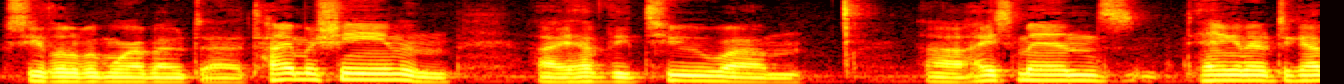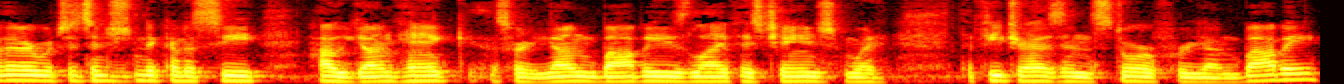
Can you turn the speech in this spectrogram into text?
We see a little bit more about uh, Time Machine, and I have the two um, uh, Iceman's hanging out together, which is interesting to kind of see how young Hank, sorry, young Bobby's life has changed and what the future has in store for young Bobby.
